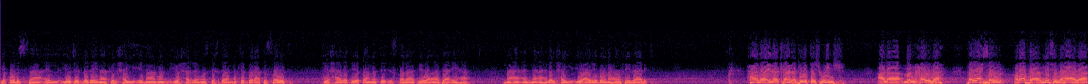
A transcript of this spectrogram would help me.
يقول السائل يوجد لدينا في الحي إمام يحرم استخدام مكبرات الصوت في حالة إقامة الصلاة وآدائها مع أن أهل الحي يعارضونه في ذلك. هذا إذا كان فيه تشويش على من حوله فيحسن رفع مثل هذا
